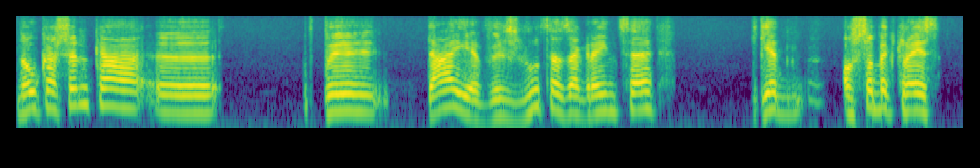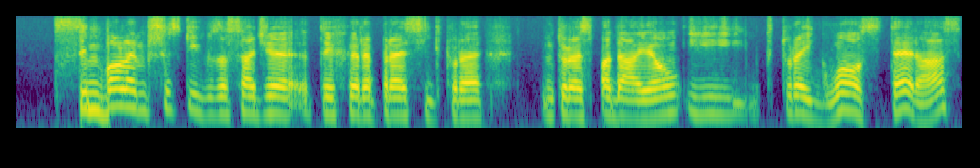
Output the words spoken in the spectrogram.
no, Łukaszenka wydaje, wyrzuca za granicę osobę, która jest symbolem wszystkich w zasadzie tych represji, które, które spadają i której głos teraz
